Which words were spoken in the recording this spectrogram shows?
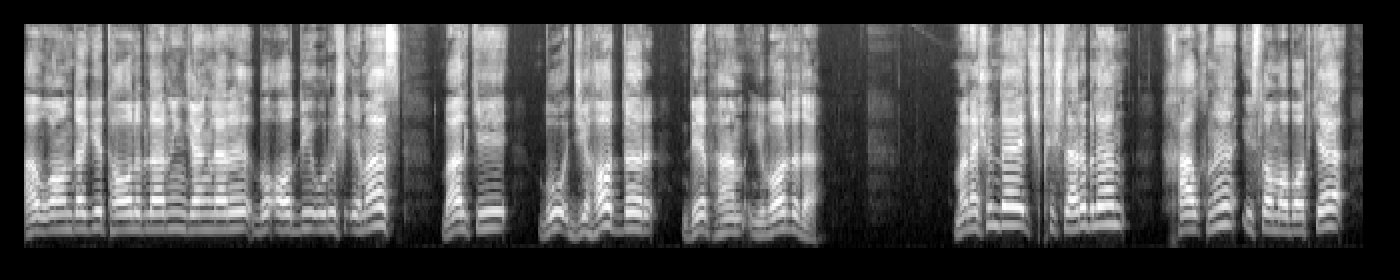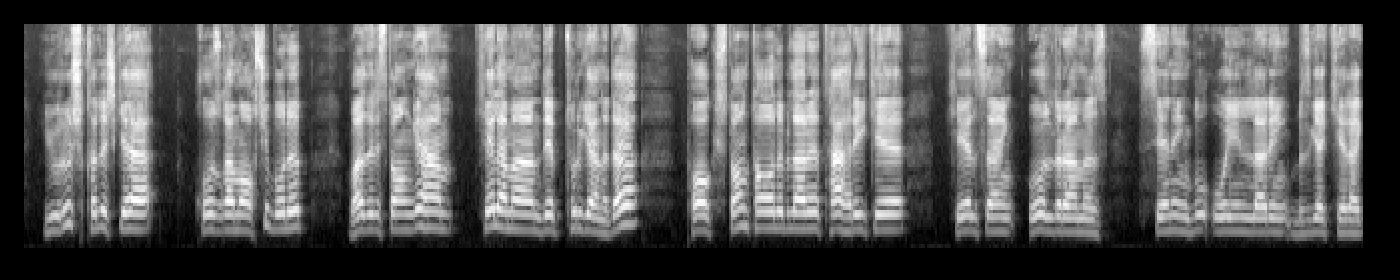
Afg'ondagi toliblarning janglari bu oddiy urush emas, balki bu jihoddir deb ham yubordida. Mana shunday chiqishlari bilan xalqni Islomobodga yurish qilishga qo'zg'amoqchi bo'lib, Vaziristonga ham kelaman deb turganida Pokiston toliblari tahriki kelsang o'ldiramiz, sening bu o'yinlaring bizga kerak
